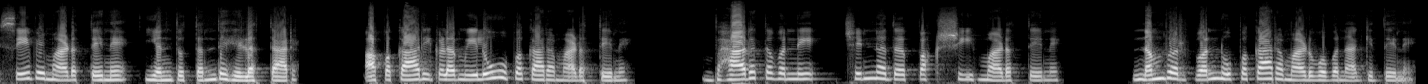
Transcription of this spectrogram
ಸೇವೆ ಮಾಡುತ್ತೇನೆ ಎಂದು ತಂದೆ ಹೇಳುತ್ತಾರೆ. ಅಪಕಾರಿಗಳ ಮೇಲೂ ಉಪಕಾರ ಮಾಡುತ್ತೇನೆ. ಭಾರತವನ್ನೇ ಚಿನ್ನದ ಪಕ್ಷಿ ಮಾಡುತ್ತೇನೆ. ನಂಬರ್ ಒನ್ ಉಪಕಾರ ಮಾಡುವವನಾಗಿದ್ದೇನೆ.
